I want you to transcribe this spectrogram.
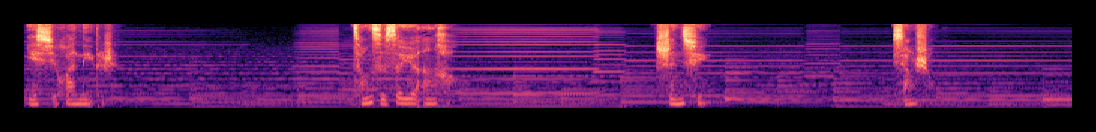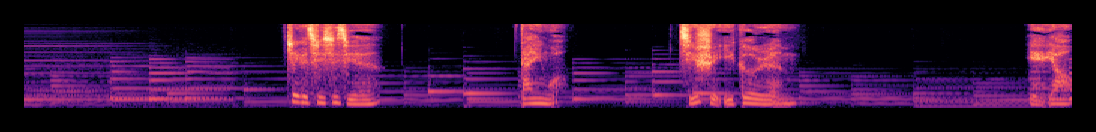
也喜欢你的人。从此岁月安好，深情相守。这个七夕节，答应我。即使一个人，也要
